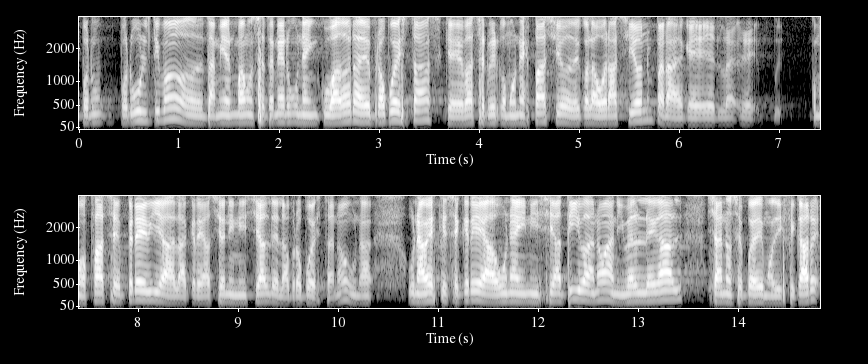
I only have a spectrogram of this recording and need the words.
por, último, también vamos a tener una incubadora de propuestas que va a servir como un espacio de colaboración para que, eh, como fase previa a la creación inicial de la propuesta. ¿no? Una, una, vez que se crea una iniciativa ¿no? a nivel legal, ya no se puede modificar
